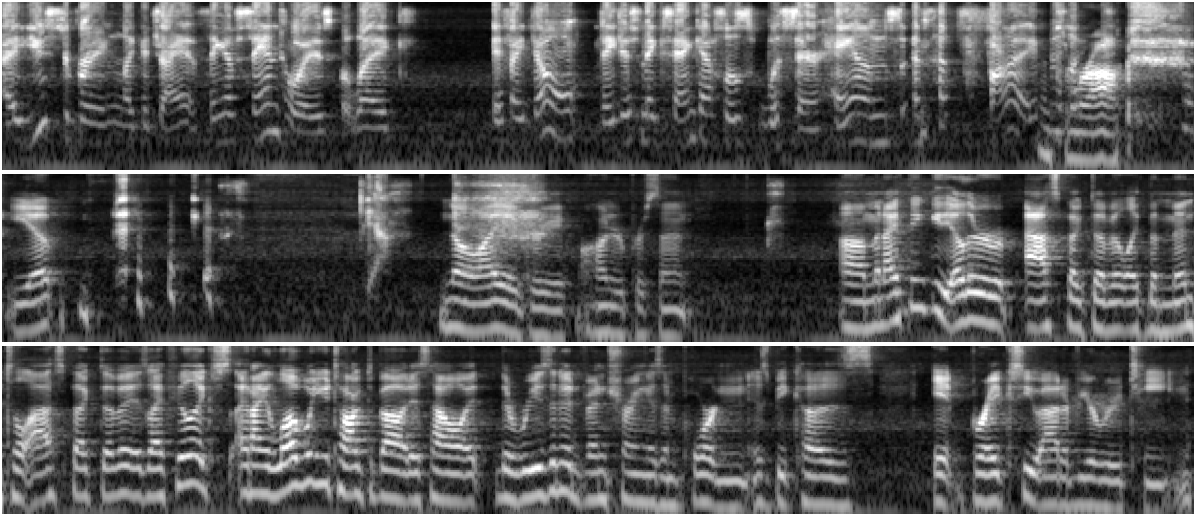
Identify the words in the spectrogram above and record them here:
I used to bring like a giant thing of sand toys, but like if I don't, they just make sandcastles with their hands, and that's fine. and some rocks. Yep. Yeah. No, I agree, hundred percent. Um, and I think the other aspect of it, like the mental aspect of it, is I feel like, and I love what you talked about, is how it, the reason adventuring is important is because it breaks you out of your routine.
